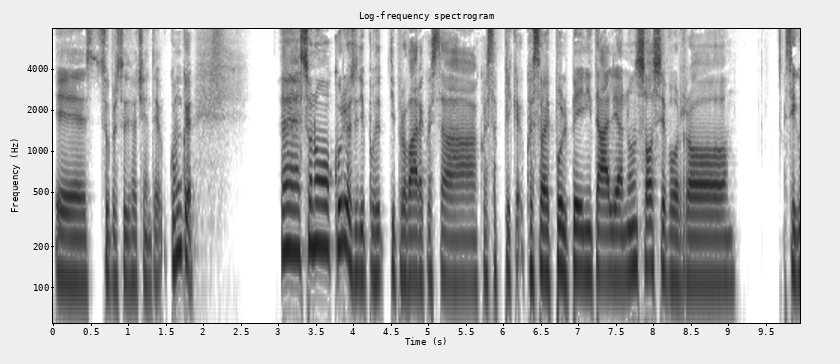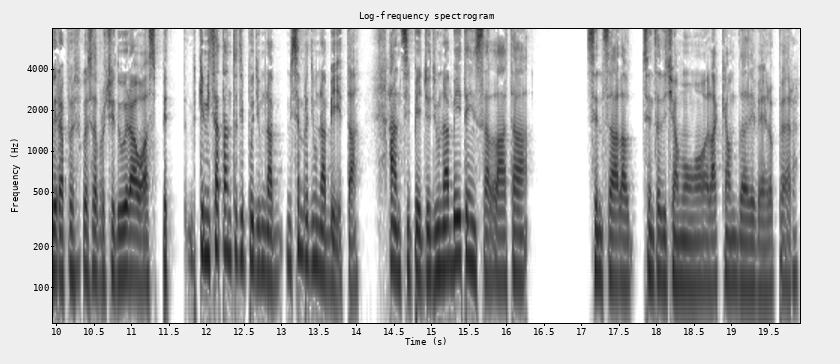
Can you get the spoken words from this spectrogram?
E super soddisfacente. Comunque, eh, sono curioso di, di provare questa, questa questo Apple Pay in Italia. Non so se vorrò seguire questa procedura o aspettare. Che mi sa tanto tipo di una. Mi sembra di una beta. Anzi, peggio, di una beta installata senza, la- senza diciamo, l'account da developer.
